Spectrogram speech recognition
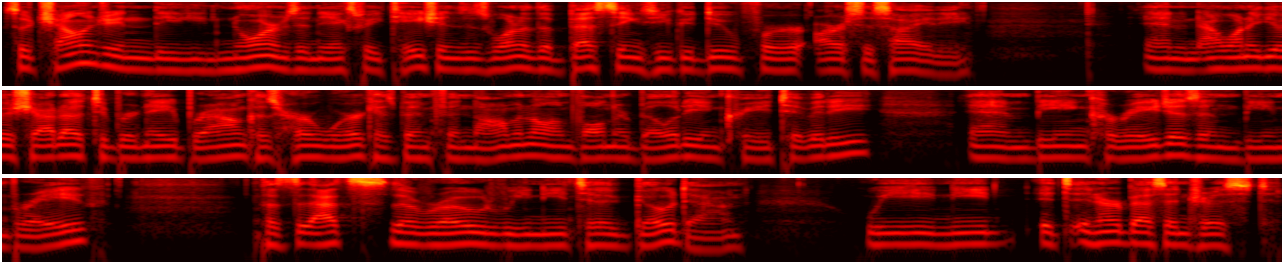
So, challenging the norms and the expectations is one of the best things you could do for our society. And I want to give a shout out to Brene Brown because her work has been phenomenal on vulnerability and creativity and being courageous and being brave because that's the road we need to go down. We need it's in our best interest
